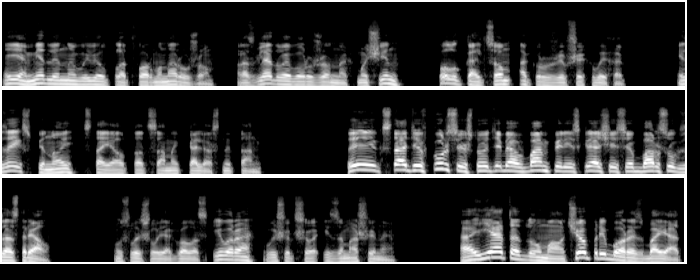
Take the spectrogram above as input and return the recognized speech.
и я медленно вывел платформу наружу, разглядывая вооруженных мужчин, полукольцом окруживших выход. И за их спиной стоял тот самый колесный танк. «Ты, кстати, в курсе, что у тебя в бампере искрящийся барсук застрял?» — услышал я голос Ивара, вышедшего из-за машины. «А я-то думал, что приборы сбоят?»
